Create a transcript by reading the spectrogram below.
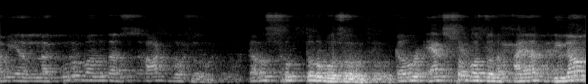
আমি আল্লাহ কোন বান্দার 60 বছর কারও 70 বছর কারও 100 বছর হায়াত দিলাম।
